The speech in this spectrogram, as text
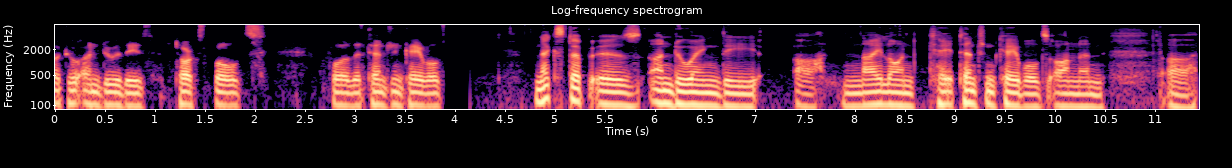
how to undo these Torx bolts for the tension cables. Next step is undoing the uh, nylon ca tension cables on an uh,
